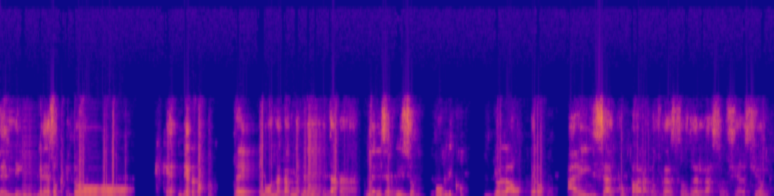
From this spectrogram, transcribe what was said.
el ingreso que yo genero, tengo una camioneta del servicio público, yo la opero, ahí saco para los gastos de la asociación.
